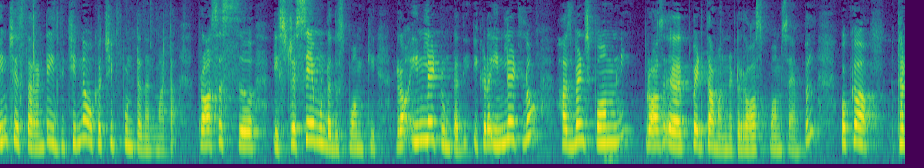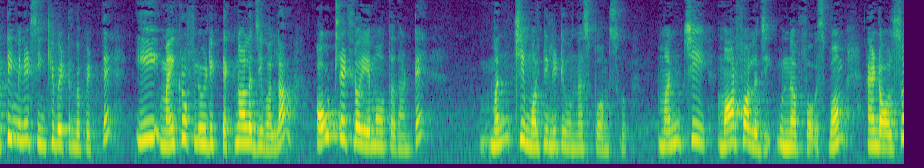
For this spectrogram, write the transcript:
ఏం చేస్తారంటే ఇది చిన్న ఒక చిప్ ఉంటుంది అనమాట ప్రాసెస్ ఈ స్ట్రెస్ ఏమి ఉండదు స్పోమ్కి రా ఇన్లెట్ ఉంటుంది. ఇక్కడ ఇన్లెట్లో హస్బెండ్ స్పోమ్ని ప్రాసెస్ పెడతాం అన్నట్టు రా స్పోమ్ శాంపుల్. ఒక థర్టీ మినిట్స్ ఇంక్యుబేటర్లో పెడితే ఈ మైక్రోఫ్లూయిడిక్ టెక్నాలజీ వల్ల అవుట్లెట్లో ఏమవుతుందంటే మంచి మొటిలిటీ ఉన్న స్పోమ్స్ మంచి మార్ఫాలజీ ఉన్న sperm and also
